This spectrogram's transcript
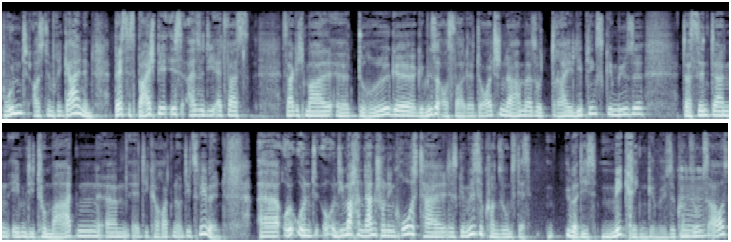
bunt aus dem Regal nimmt. Bestes Beispiel ist also die etwas sage ich mal, äh, dröge Gemüseauswahl der Deutschen. Da haben wir so drei Lieblingsgemüse. Das sind dann eben die Tomaten, ähm, die Karotten und die Zwiebeln. Äh, und, und die machen dann schon den Großteil des Gemüsekonsums, des überdies mickrigen Gemüsekonsums mhm. aus.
